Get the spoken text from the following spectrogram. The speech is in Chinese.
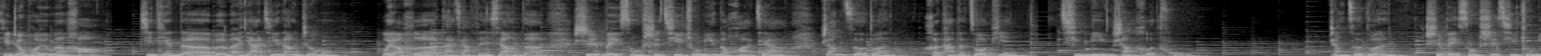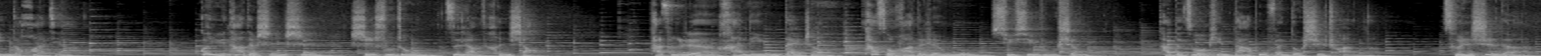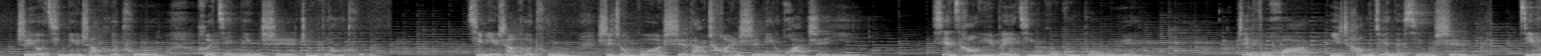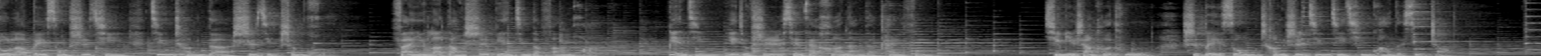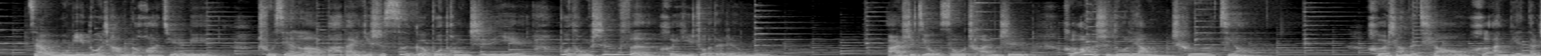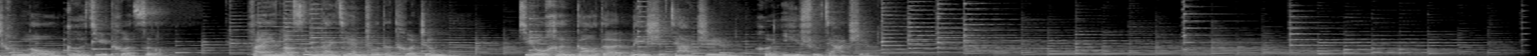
听众朋友们好，今天的文玩雅集当中，我要和大家分享的是北宋时期著名的画家张择端和他的作品《清明上河图》。张择端是北宋时期著名的画家，关于他的身世，史书中资料很少。他曾任翰林、代章，他所画的人物栩栩如生，他的作品大部分都失传了，存世的只有《清明上河图》和《金明池征标图》。《清明上河图》是中国十大传世名画之一，现藏于北京故宫博物院。这幅画以长卷的形式，记录了北宋时期京城的市井生活。反映了当时汴京的繁华，汴京也就是现在河南的开封。《清明上河图》是北宋城市经济情况的写照，在五米多长的画卷里，出现了八百一十四个不同职业、不同身份和衣着的人物，二十九艘船只和二十多辆车轿，河上的桥和岸边的城楼各具特色。反映了宋代建筑的特征，具有很高的历史价值和艺术价值。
